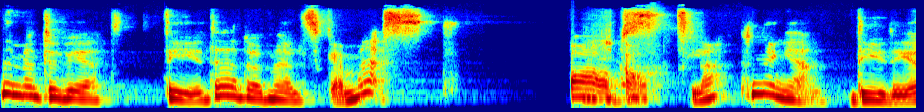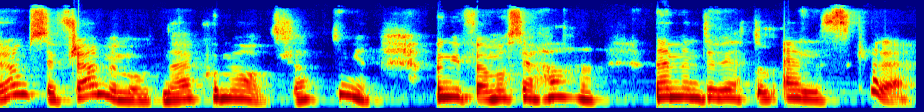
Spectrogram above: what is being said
Nej, men du vet, det är det de älskar mest. Avslappningen. Det är det de ser fram emot. När kommer avslappningen? Ungefär måste jag ha. Nej, men du vet, de älskar det.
